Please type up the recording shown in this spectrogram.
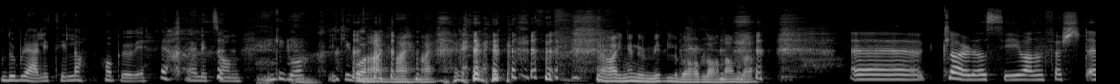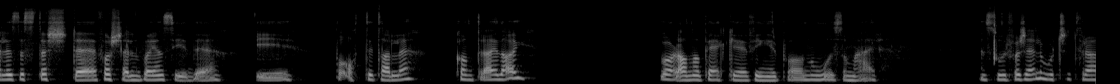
Du blir her litt til, da, håper jo vi. Ja. Er litt sånn Ikke gå. Ikke gå. Nei, nei, nei. Jeg har ingen umiddelbare planer om det. Eh, klarer du å si hva den første, eller den største forskjellen på Gjensidige i, på 80-tallet kontra i dag? Går det an å peke finger på noe som er en stor forskjell, bortsett fra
